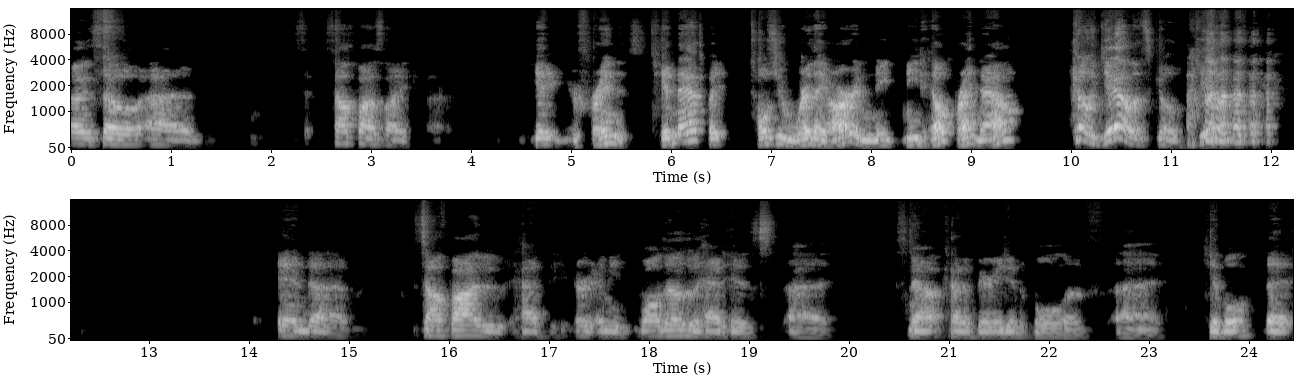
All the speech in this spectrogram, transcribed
uh, so um, S- Southpaw's like, uh, yeah, your friend is kidnapped, but told you where they are and need need help right now. Hell yeah, let's go get 'em. And um, Southpaw who had, or I mean Waldo who had his uh, snout kind of buried in a bowl of uh, kibble that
